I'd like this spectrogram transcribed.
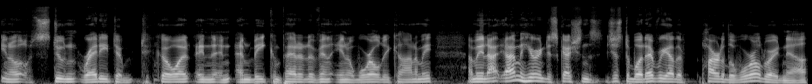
you know, student ready to, to go out and, and, and be competitive in, in a world economy? I mean, I, I'm hearing discussions just about every other part of the world right now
